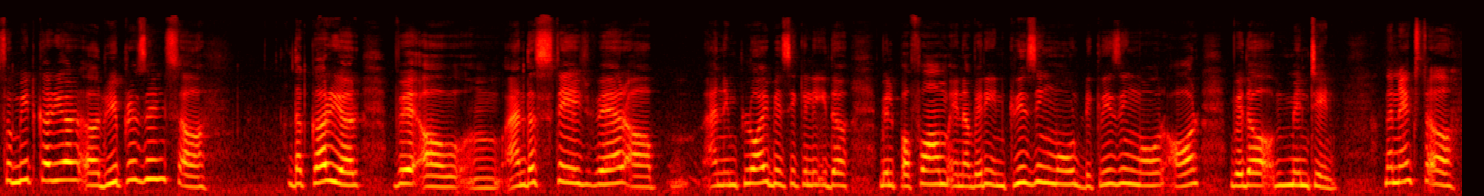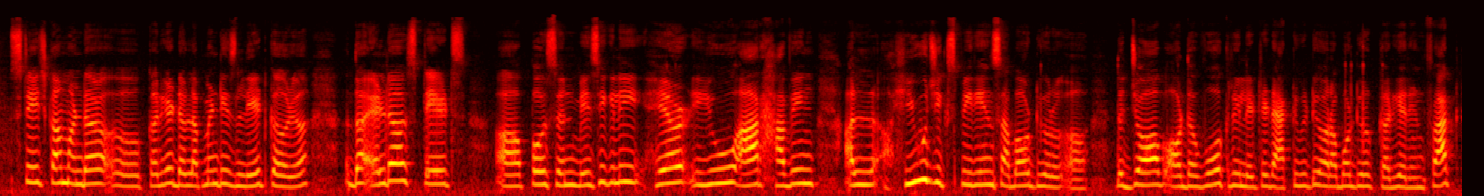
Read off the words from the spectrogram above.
So mid career uh, represents the career where uh, um, and the stage where uh, an employee basically either will perform in a very increasing mode, decreasing mode or whether maintain. The next uh, stage come under uh, career development is late career. The elder states uh, person basically here you are having a huge experience about your uh, the job or the work related activity or about your career in fact.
